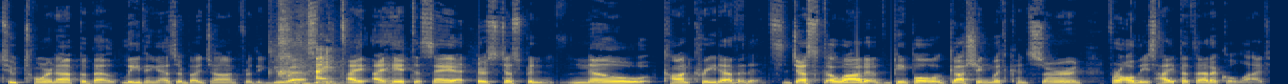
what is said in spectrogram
too torn up about leaving Azerbaijan for the U.S. Right. I, I hate to say it. There's just been no concrete evidence, just a lot of people gushing with concern for all these hypothetical lives.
